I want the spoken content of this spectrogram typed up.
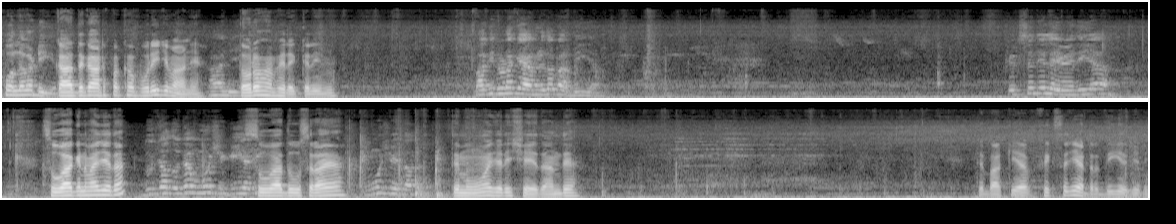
ਫੁੱਲ ਵੱਡੀ ਆ। ਕੱਦ ਕਾਠ ਪੱਖੋਂ ਪੂਰੀ ਜਵਾਨ ਆ। ਹਾਂਜੀ। ਤੋਰੋ ਹਾਂ ਫਿਰ ਇੱਕ ਵਾਰੀ ਨੂੰ ਬਾਕੀ ਥੋੜਾ ਕੈਮਰੇ ਤੋਂ ਕਰਦੀ ਆ। ਫਿਕਸ ਜੇ ਲੈਵੇ ਦੀ ਆ। ਸੂਆ ਕਿੰਨਵਾ ਜੀ ਇਹਦਾ? ਦੂਜਾ ਦੂਜਾ ਮੂੰਹ ਛਿੱਗੀ ਆ ਜੀ। ਸੂਆ ਦੂਸਰਾ ਆ। ਮੂੰਹ ਛੇਦਾਂ ਦਾ ਤੇ ਮੂੰਹ ਆ ਜਿਹੜੀ ਛੇ ਦੰਦ ਆ। ਤੇ ਬਾਕੀ ਆ ਫਿਕਸ ਜੀ ਆਰਡਰ ਦੀ ਆ ਜਿਹੜੀ।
